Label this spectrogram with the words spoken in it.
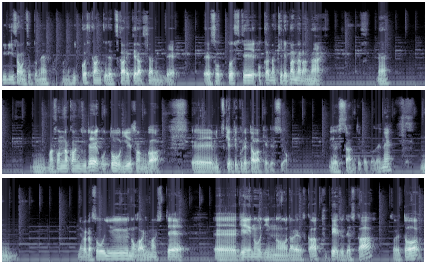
リリーさんはちょっとね、あの引っ越し関係で疲れてらっしゃるんで、えーそっとしておかなければならない。ね。うん、まあそんな感じで、後藤理恵さんが、えー見つけてくれたわけですよ。よしさんということでね。うん。だからそういうのがありまして、えー芸能人の誰ですか？プペルですか？それと、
